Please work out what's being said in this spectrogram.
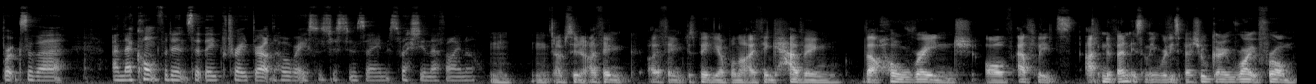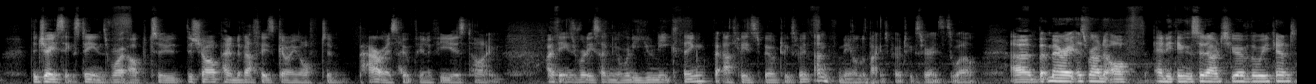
Brookes are there, and their confidence that they portrayed throughout the whole race was just insane, especially in their final. Mm, mm, absolutely. I think I think just picking up on that, I think having that whole range of athletes at an event is something really special. Going right from the J16s right up to the sharp end of athletes going off to Paris, hopefully in a few years' time. I think it's really something a really unique thing for athletes to be able to experience, and for me on the back to be able to experience as well. Um, but Merry, let's round it off. Anything that stood out to you over the weekend?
